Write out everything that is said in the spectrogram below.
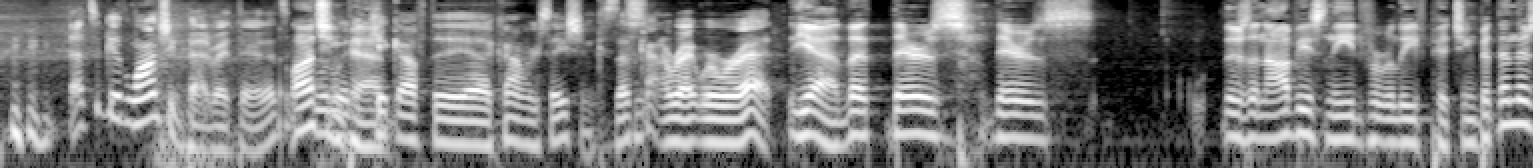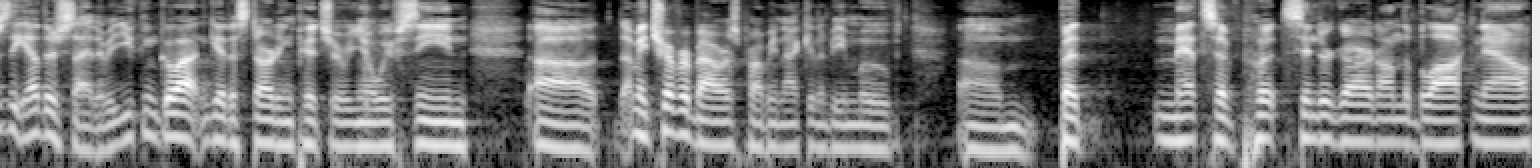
That's a good launching pad right there. That's a Launching good way pad. to kick off the uh, conversation because that's kind of right where we're at. yeah, that there's there's there's an obvious need for relief pitching, but then there's the other side of it. You can go out and get a starting pitcher. You know, we've seen. Uh, I mean, Trevor Bauer is probably not going to be moved, um, but Mets have put Syndergaard on the block now.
